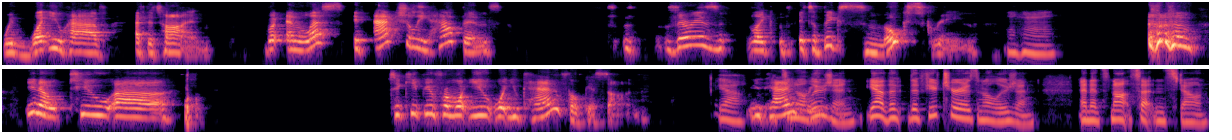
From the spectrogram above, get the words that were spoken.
with what you have at the time but unless it actually happens there is like it's a big smoke screen mm-hmm. you know to uh to keep you from what you what you can focus on. Yeah you can it's an illusion. Yeah the, the future is an illusion and it's not set in stone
